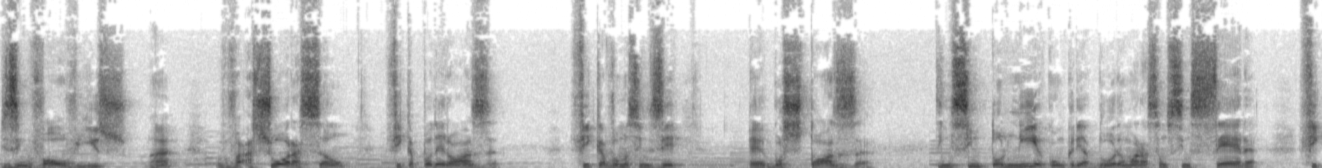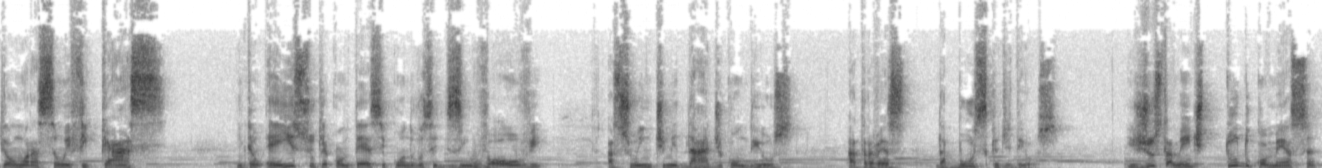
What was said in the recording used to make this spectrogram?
desenvolve isso, né, a sua oração fica poderosa, fica, vamos assim dizer, é, gostosa, em sintonia com o Criador, é uma oração sincera, fica uma oração eficaz. Então é isso que acontece quando você desenvolve a sua intimidade com Deus através da busca de Deus. E justamente tudo começa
